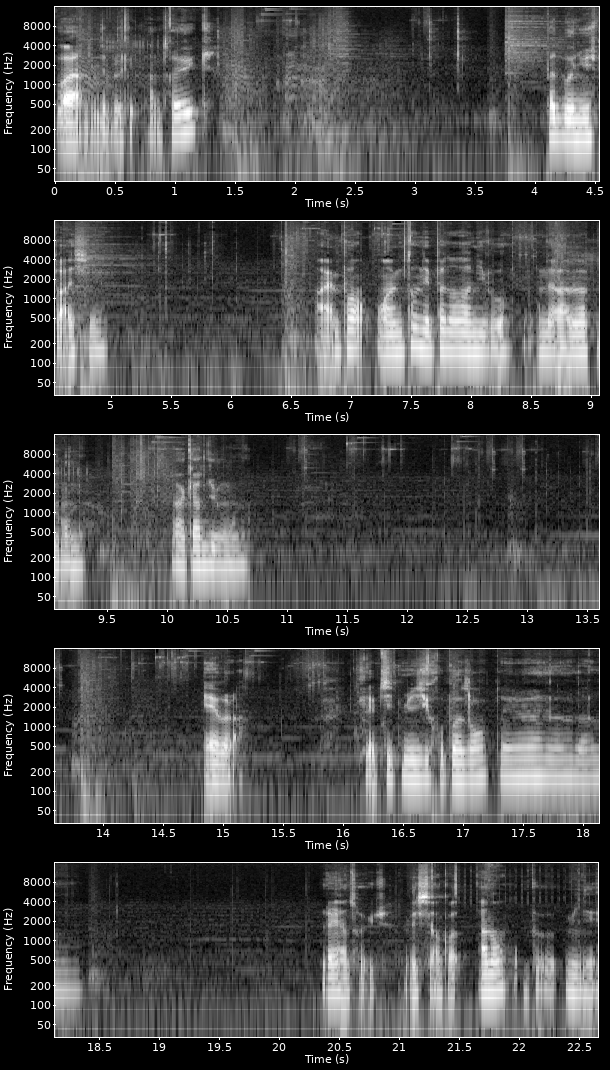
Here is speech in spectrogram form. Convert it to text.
Voilà, on a débloqué plein de trucs. Pas de bonus par ici. En même temps, en même temps on n'est pas dans un niveau. On est à la map monde. Dans la carte du monde. Et voilà. La petite musique reposante. Là, il y a un truc. Mais c'est encore... Ah non, on peut miner.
